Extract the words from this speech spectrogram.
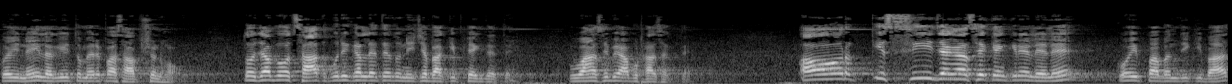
کوئی نہیں لگی تو میرے پاس آپشن ہو۔ تو جب وہ سات پوری کر لیتے ہیں تو نیچے باقی پھینک دیتے ہیں۔ وہاں سے بھی آپ اٹھا سکتے ہیں۔ اور کسی جگہ سے کینکریاں لے لیں، کوئی پابندی کی بات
